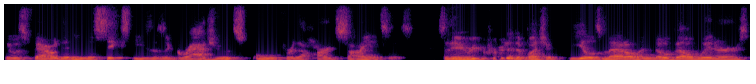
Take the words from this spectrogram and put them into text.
it was founded in the 60s as a graduate school for the hard sciences. So they recruited a bunch of Fields Medal and Nobel winners,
